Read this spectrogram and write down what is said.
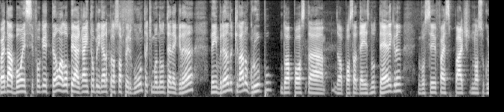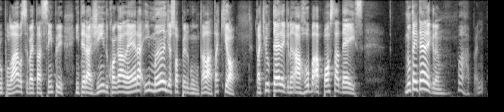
vai dar bom esse foguetão. Alô, PH, então obrigado pela sua pergunta que mandou no Telegram. Lembrando que lá no grupo do Aposta, do Aposta 10 no Telegram, você faz parte do nosso grupo lá, você vai estar sempre interagindo com a galera e mande a sua pergunta. Olha lá, tá aqui, ó. Tá aqui o Telegram, arroba aposta 10. Não tem Telegram? Pô, rapaz, não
